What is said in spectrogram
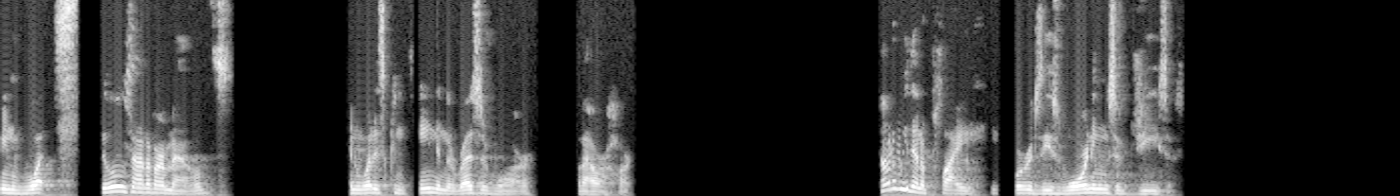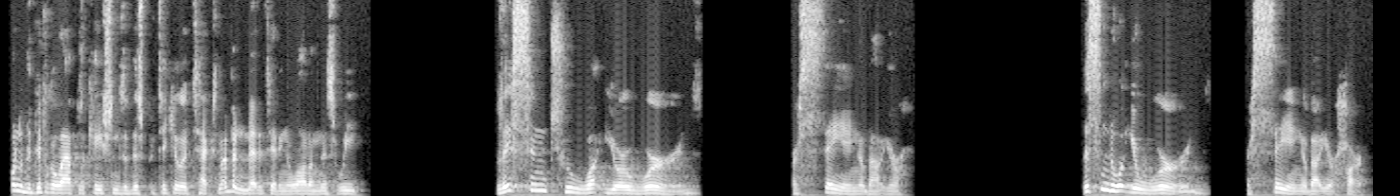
between what spills out of our mouths and what is contained in the reservoir of our heart. how do we then apply these words, these warnings of Jesus? One of the difficult applications of this particular text, and I've been meditating a lot on this week, listen to what your words are saying about your heart. Listen to what your words are saying about your heart.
